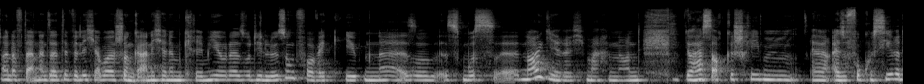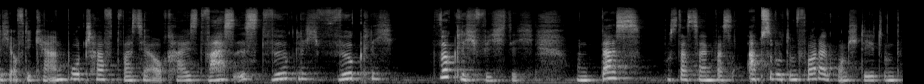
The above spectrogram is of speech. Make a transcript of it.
Und auf der anderen Seite will ich aber schon gar nicht in einem Krimi oder so die Lösung vorweggeben. Ne? Also es muss äh, neugierig machen. Und du hast auch geschrieben, äh, also fokussiere dich auf die Kernbotschaft, was ja auch heißt, was ist wirklich, wirklich, wirklich wichtig. Und das muss das sein, was absolut im Vordergrund steht. Und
